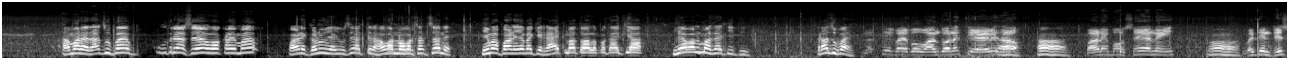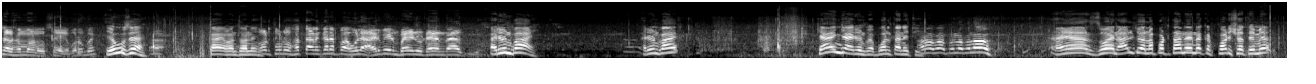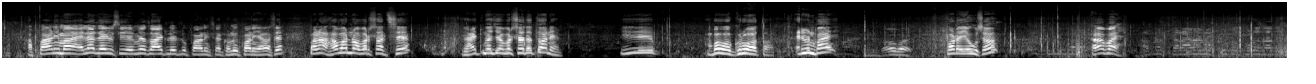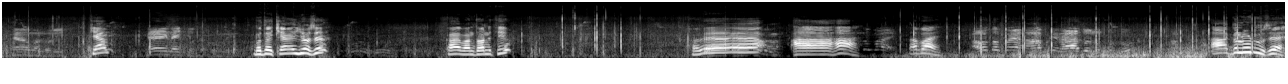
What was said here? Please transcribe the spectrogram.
અમારે રાજુભાઈ ઉતર્યા છે ઓકળીમાં પાણી ઘણું આવ્યું છે. અત્યારે હવારનો વરસાદ છે ને એમાં પાણી એ બાકી રાતમાં તો લગભગ આ ક્યાં લેવલમાં જતી હતી. રાજુભાઈ. નથી ભાઈ બહુ વાંધો નથી આવી જાવ હા હા પાણી બહુ છે નહીં. હા હા. વધીને ઢીસણ હમાણું છે બરોબર? એવું છે? હા. કાંઈ વાંધો નહીં. થોડું થોડું હતાણ કરે પણ ઓલા હરવીન ભાઈ નું ધ્યાન રાખજો. અરવિંદભાઈ ક્યાં ગયા અરુણભાઈ? બોલતા નથી. હા ભાઈ બોલો બોલો. અહીંયા જોઈને હાલજો લપટતા નહીં નકર પડશો તમે. આ પાણીમાં હેલા જ આવ્યું છે. મેં તો આટલું એટલું પાણી છે ઘણું પાણી આવે છે. પણ આ હવાનો વરસાદ છે. રાતનો જે વરસાદ હતો ને એ બહુ અઘરો હતો. અરવિંદભાઈ હા પડે એવું છે હા? ભાઈ. કેમ? બધો ક્યાંય ગયો છે? કાંઈ વાંધો નથી. હવે આ હા હા ભાઈ ગલુડું છે.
